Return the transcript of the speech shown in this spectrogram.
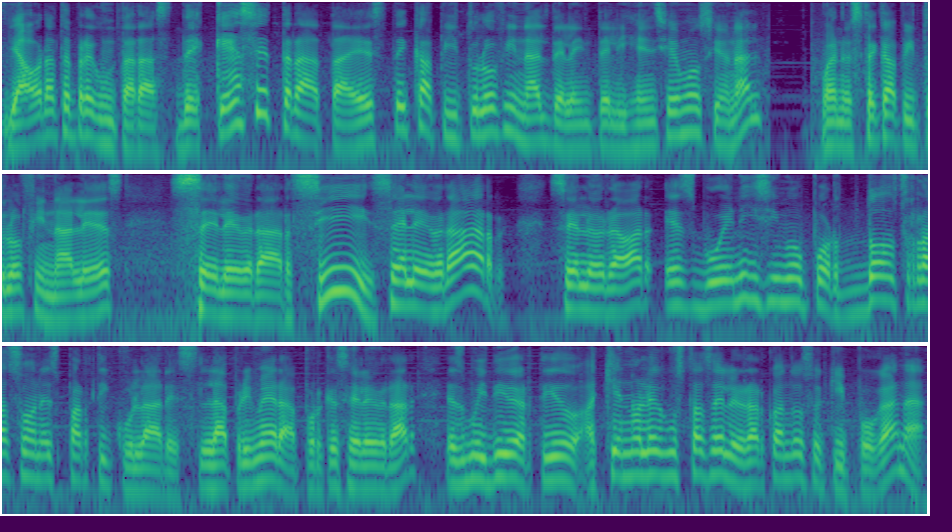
Y ahora te preguntarás, ¿de qué se trata este capítulo final de la inteligencia emocional? Bueno, este capítulo final es celebrar. Sí, celebrar. Celebrar es buenísimo por dos razones particulares. La primera, porque celebrar es muy divertido. ¿A quién no le gusta celebrar cuando su equipo gana?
